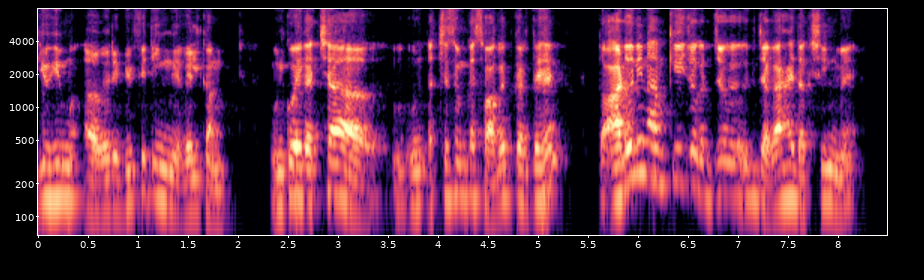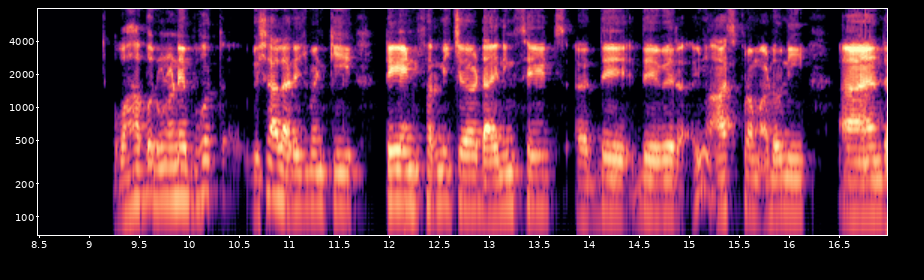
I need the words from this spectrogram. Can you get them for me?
give him a very befitting welcome. उनको एक अच्छा अच्छे से उनका स्वागत करते हैं तो आडोनी नाम की जो जो जगह है दक्षिण में वहाँ पर उन्होंने बहुत विशाल अरेंजमेंट की, tent furniture dining sets they they were you know ask from Adoni and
